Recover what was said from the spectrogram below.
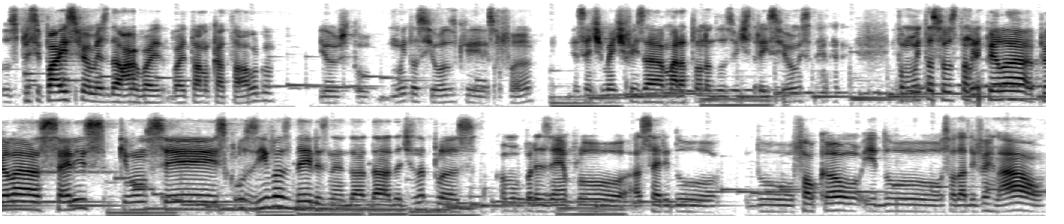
Os principais filmes da Marvel vai estar tá no catálogo. E eu estou muito ansioso, que sou fã. Recentemente fiz a maratona dos 23 filmes. Estou muito ansioso também pela, pelas séries que vão ser exclusivas deles, né? Da, da, da Disney Plus. Como, por exemplo, a série do, do Falcão e do Soldado Invernal.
